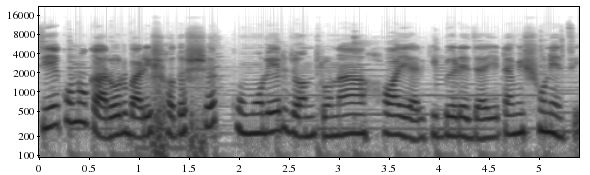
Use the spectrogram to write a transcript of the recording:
যে কোনো কারোর বাড়ির সদস্যের কোমরের যন্ত্রণা হয় আর কি, বেড়ে যায়, এটা আমি শুনেছি।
